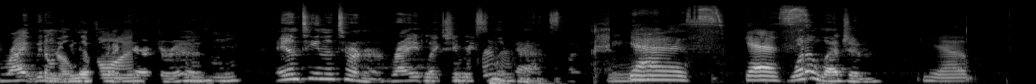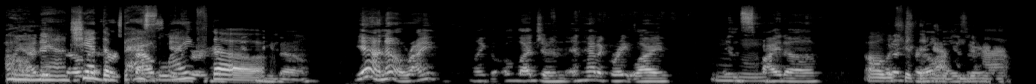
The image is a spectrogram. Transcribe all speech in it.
Right. We don't know, know live what that on. character is. Mhm. And Tina Turner, right? And Like she Tina recently Turner. passed. Like, Yes, yes. what a legend. Yeah. oh Like, I didn't man, she had the best life her her though. though. Yeah, I know, right? Like a legend and had a great life in Mhm. spite of. All the shit that happened to trailblazer. her.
